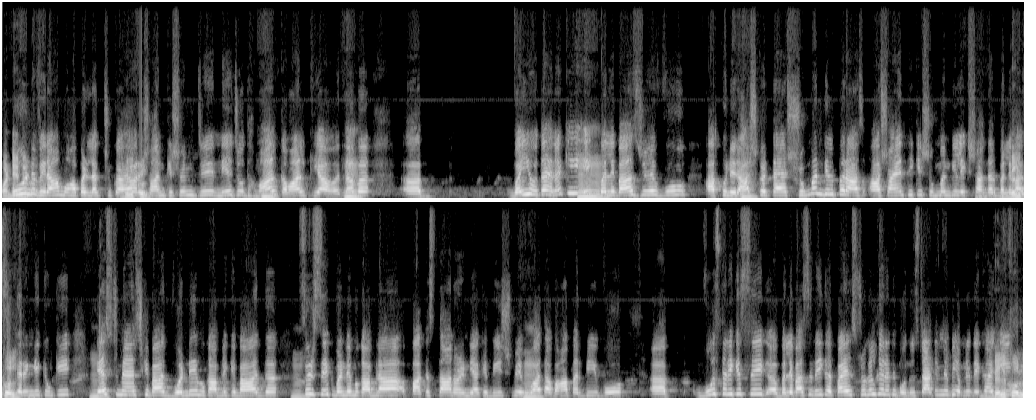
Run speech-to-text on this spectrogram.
पूर्ण विराम वहाँ पर लग चुका है और ईशान किशन जी ने जो धमाल हम्म। कमाल किया मतलब हम्म। वही होता है ना कि एक हम्म। बल्लेबाज जो है वो आपको निराश करता है। शुभमन गिल पर आशाएँ थी कि शुभमन गिल एक शानदार बल्लेबाजी करेंगे क्योंकि टेस्ट मैच के बाद वनडे मुकाबले के बाद फिर से एक वनडे मुकाबला पाकिस्तान और इंडिया के बीच में हुआ था। वहाँ पर भी वो वो इस तरीके से बल्लेबाजी नहीं कर पाए स्ट्रगल कर रहे थे बोलू स्टार्टिंग में भी हमने देखा बिल्कुल।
